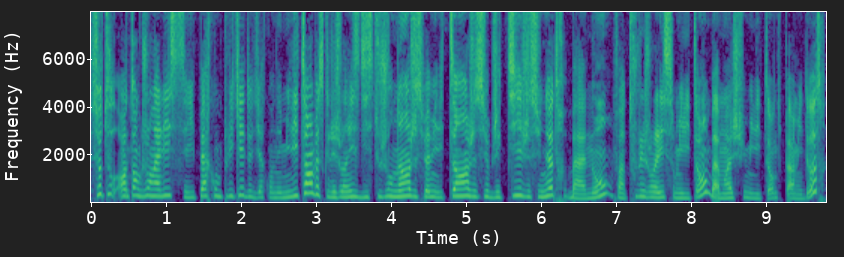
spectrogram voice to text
Surtout en tant que journaliste, c'est hyper compliqué de dire qu'on est militant parce que les journalistes disent toujours non, je suis pas militant, je suis objectif, je suis neutre. Bah non, enfin tous les journalistes sont militants. Bah moi, je suis militante parmi d'autres.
